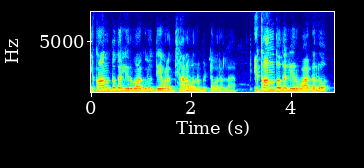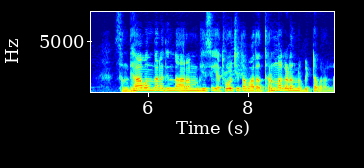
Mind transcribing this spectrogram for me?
ಏಕಾಂತದಲ್ಲಿರುವಾಗಲೂ ದೇವರ ಧ್ಯಾನವನ್ನು ಬಿಟ್ಟವರಲ್ಲ. ಏಕಾಂತದಲ್ಲಿರುವಾಗಲೂ ಸಂಧ್ಯಾವಂದನದಿಂದ ಆರಂಭಿಸಿ ಯಥೋಚಿತವಾದ ಧರ್ಮಗಳನ್ನು ಬಿಟ್ಟವರಲ್ಲ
